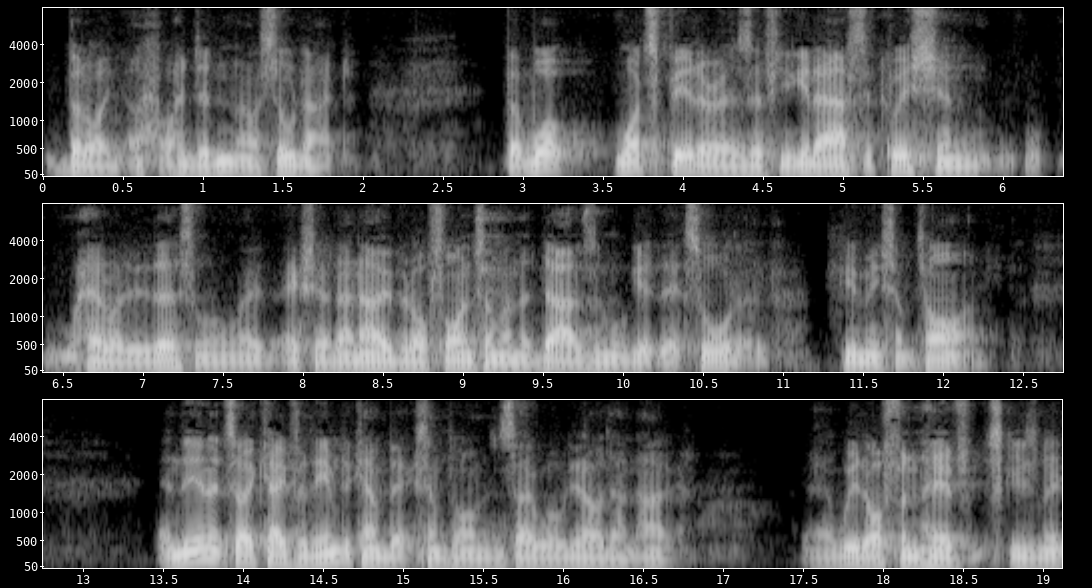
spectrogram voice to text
but I I didn't. and I still don't. But what what's better is if you get asked a question, how do I do this? Well, actually, I don't know, but I'll find someone that does, and we'll get that sorted. Give me some time, and then it's okay for them to come back sometimes and say, well, you know, I don't know. Uh, we'd often have, excuse me,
